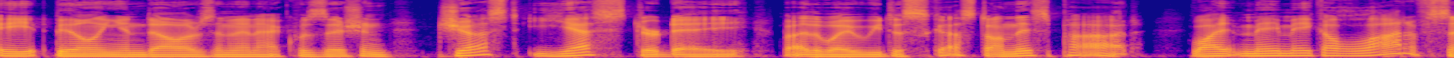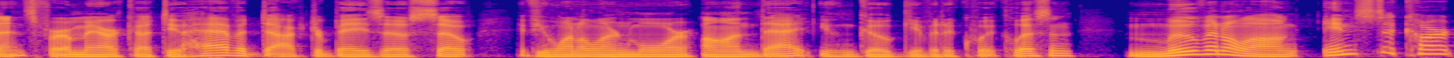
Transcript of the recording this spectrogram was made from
$8 billion in an acquisition. Just yesterday, by the way, we discussed on this pod why it may make a lot of sense for America to have a Dr. Bezos. So if you want to learn more on that, you can go give it a quick listen. Moving along, Instacart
